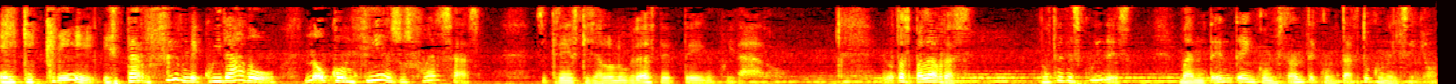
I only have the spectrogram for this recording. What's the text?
El que cree estar firme, cuidado, no confíe en sus fuerzas. Si crees que ya lo lograste, ten cuidado. En otras palabras, no te descuides, mantente en constante contacto con el Señor.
